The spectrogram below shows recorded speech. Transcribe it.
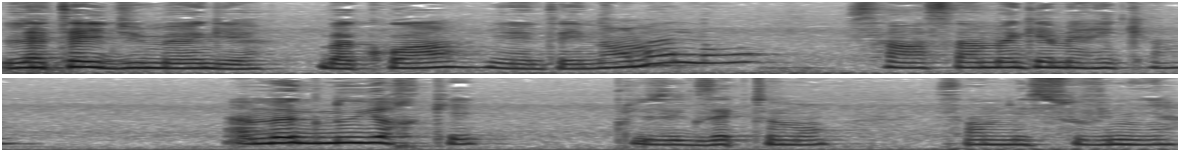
La taille du mug. Bah quoi Il a une taille normale, non? C'est un, mug américain. Un mug new-yorkais, plus exactement. C'est un de mes souvenirs.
